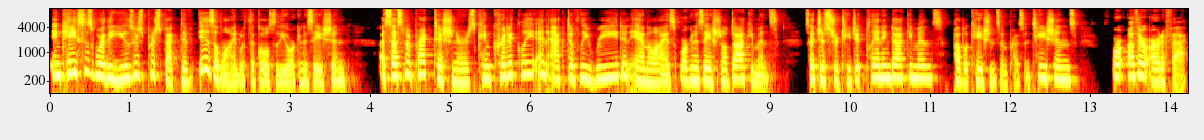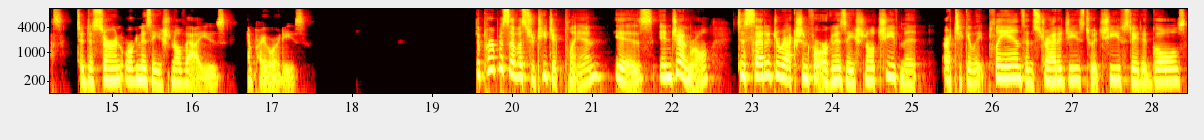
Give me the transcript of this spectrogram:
In cases where the user's perspective is aligned with the goals of the organization, assessment practitioners can critically and actively read and analyze organizational documents, such as strategic planning documents, publications and presentations, or other artifacts to discern organizational values and priorities. The purpose of a strategic plan is, in general, to set a direction for organizational achievement, articulate plans and strategies to achieve stated goals,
